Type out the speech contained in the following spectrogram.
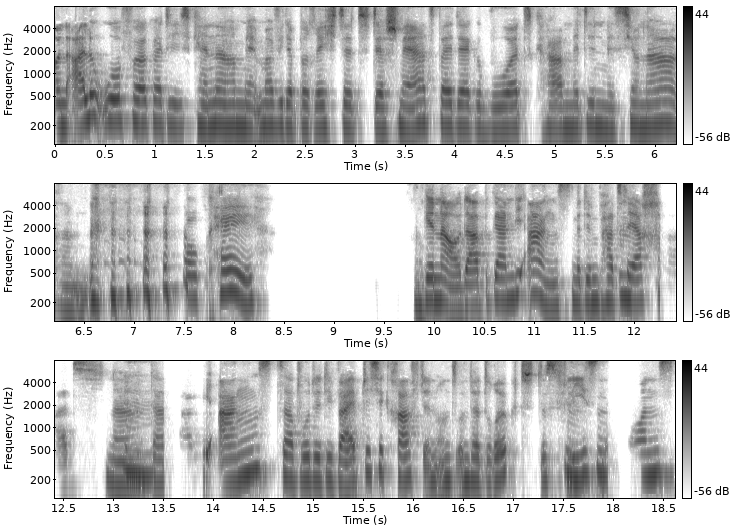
Und alle Urvölker, die ich kenne, haben mir immer wieder berichtet, der Schmerz bei der Geburt kam mit den Missionaren. Okay. Genau, da begann die Angst mit dem Patriarchat. Ne? Mhm. Da die Angst, da wurde die weibliche Kraft in uns unterdrückt, das hm. Fließen in uns.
